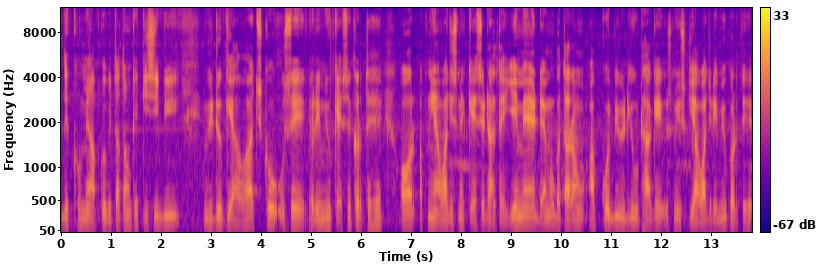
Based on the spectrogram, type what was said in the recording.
देखो, मैं आपको बताता हूँ कि किसी भी वीडियो की आवाज़ को उसे रिम्यू कैसे करते हैं और अपनी आवाज़ इसमें कैसे डालते हैं। ये मैं डेमो बता रहा हूँ। आप कोई भी वीडियो उठा के उसमें इसकी आवाज़ रिम्यू करते हैं,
